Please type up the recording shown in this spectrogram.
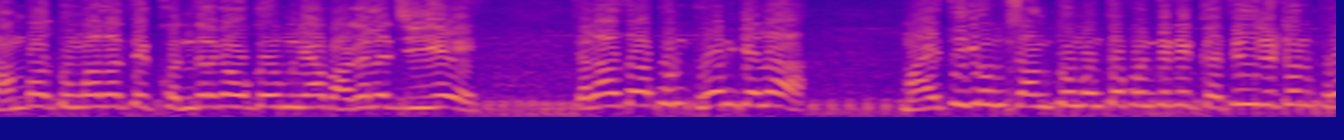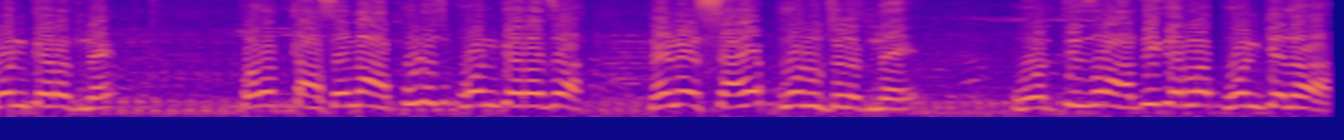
थांबा तुम्हाला ते कंदरगाव करून या भागाला जी आहे त्याला जर आपण फोन केला माहिती घेऊन सांगतो म्हणतो पण त्यांनी कधीच रिटर्न फोन करत नाही. परत तासांना आपणच फोन करायचा. नाही नाही साहेब फोन उचलत नाही. वरती जर अधिकाऱ्याला फोन केला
